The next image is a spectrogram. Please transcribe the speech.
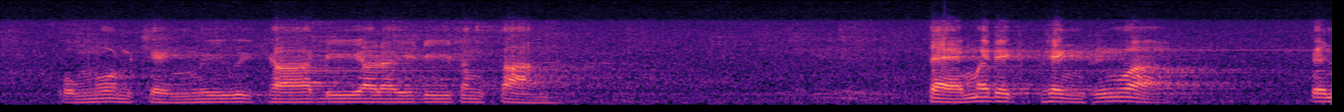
ๆ องค์โน้นเก่งมีวิชาดีอะไรดีต่าง ๆ แต่ไม่ได้เพ่งถึงว่าเป็น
